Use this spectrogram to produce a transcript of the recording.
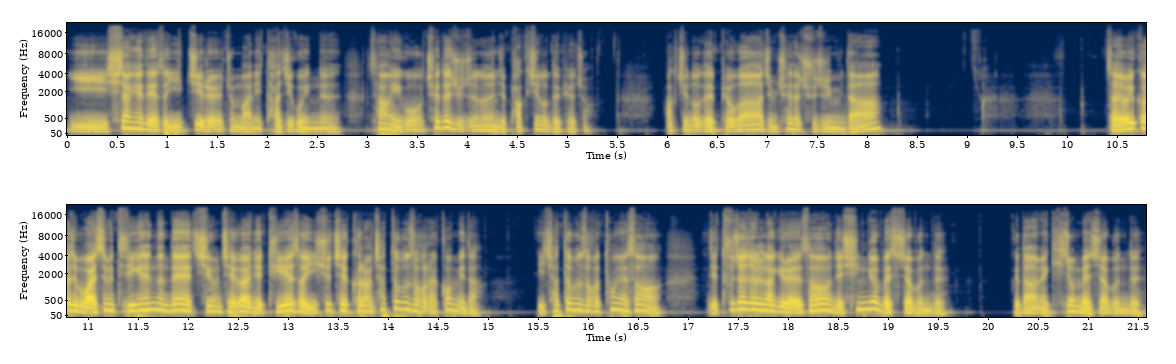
이 시장에 대해서 입지를 좀 많이 다지고 있는 상황이고 최대 주주는 이제 박진호 대표죠. 박진호 대표가 지금 최대 주주입니다. 자, 여기까지 뭐 말씀을 드리긴 했는데 지금 제가 이제 뒤에서 이슈 체크랑 차트 분석을 할 겁니다. 이 차트 분석을 통해서 이제 투자 전략이라 해서 이제 신규 매수자분들, 그 다음에 기존 매수자분들,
